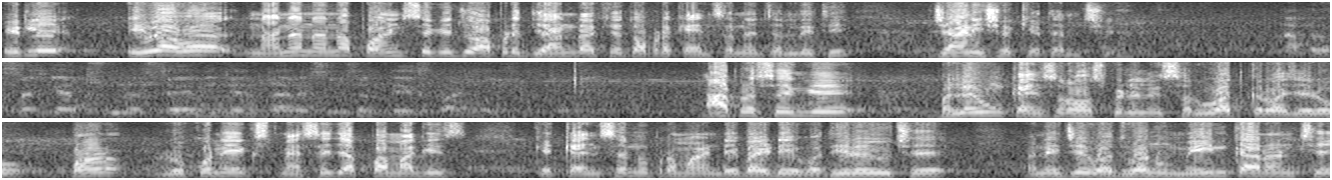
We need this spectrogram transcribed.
એટલે એવા આવા નાના નાના પોઈન્ટ્સ છે કે જો આપણે ધ્યાન રાખીએ તો આપણે કેન્સરને જલ્દીથી જાણી શકીએ તેમ છીએ આ પ્રસંગે આપ સુરત શહેરની જનતાને શું સંદેશ પાઠવો આ પ્રસંગે ભલે હું કેન્સર હોસ્પિટલની શરૂઆત કરવા જઈ રહ્યો પણ લોકોને એક મેસેજ આપવા માગીશ કે કેન્સરનું પ્રમાણ ડે બાય ડે વધી રહ્યું છે અને જે વધવાનું મેઇન કારણ છે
